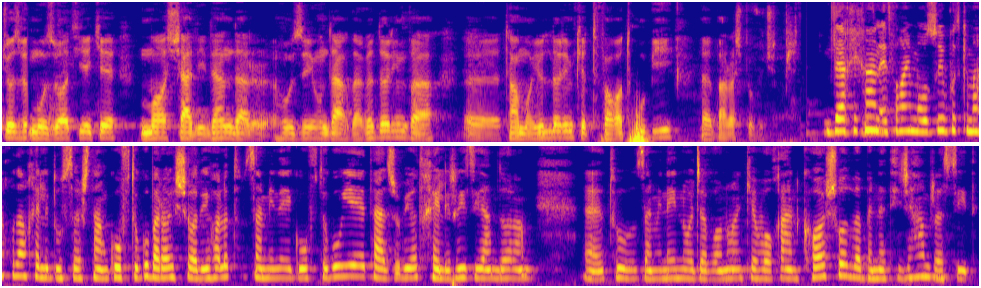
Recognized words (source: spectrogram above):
جزو موضوعاتیه که ما شدیدن در حوزه اون دغدغه داریم و تمایل داریم که اتفاقات خوبی براش به وجود بیاد. دقیقا اتفاقا این موضوعی بود که من خودم خیلی دوست داشتم. گفتگو برای شادی. حالا تو زمینه گفتگوی تجربیات خیلی ریزی هم دارم. تو زمینه نوجوانان که واقعا کار شد و به نتیجه هم رسید.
